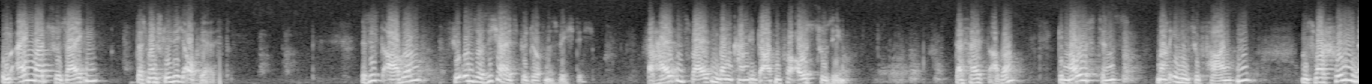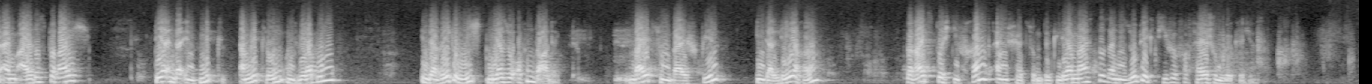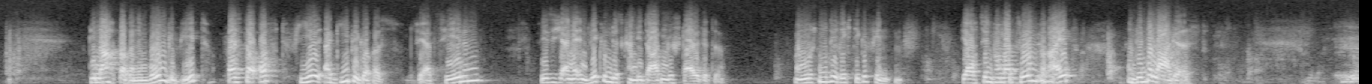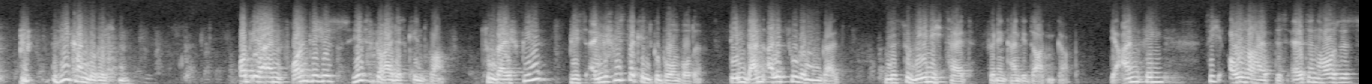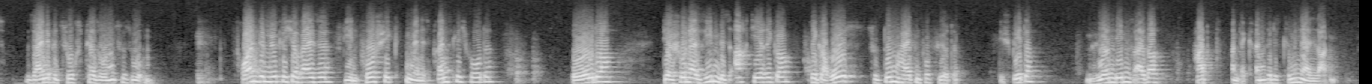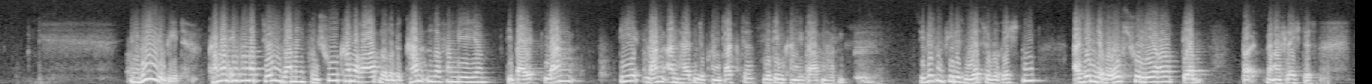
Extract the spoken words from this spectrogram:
um einmal zu zeigen, dass man schließlich auch wer ist. Es ist aber für unser Sicherheitsbedürfnis wichtig, Verhaltensweisen beim Kandidaten vorauszusehen. Das heißt aber, genauestens nach ihnen zu fahnden und zwar schon in einem Altersbereich, der in der Ermittlung und Werbung in der Regel nicht mehr so offen darlegt. Weil zum Beispiel in der Lehre bereits durch die Fremdeinschätzung des Lehrmeisters eine subjektive Verfälschung möglich ist. Die Nachbarin im Wohngebiet weiß da oft viel Ergiebigeres zu erzählen, wie sich eine Entwicklung des Kandidaten gestaltete. Man muss nur die richtige finden, die auch zur Information bereit und in der Lage ist. Sie kann berichten, ob er ein freundliches, hilfsbereites Kind war. Zum Beispiel, bis ein Geschwisterkind geboren wurde, dem dann alle Zuwendung galt und es zu wenig Zeit für den Kandidaten gab, der anfing, sich außerhalb des Elternhauses seine Bezugspersonen zu suchen. Freunde möglicherweise, die ihn vorschickten, wenn es brenzlig wurde, oder der schon als sieben- bis achtjähriger rigoros zu Dummheiten verführte, die später im höheren Lebensalter hart an der Grenze des Kriminellen lagen. Im Wohngebiet kann man Informationen sammeln von Schulkameraden oder Bekannten der Familie, die bei lang, die lang anhaltende Kontakte mit dem Kandidaten hatten. Sie wissen vieles mehr zu berichten als eben der Berufsschullehrer, der, wenn er schlecht ist,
